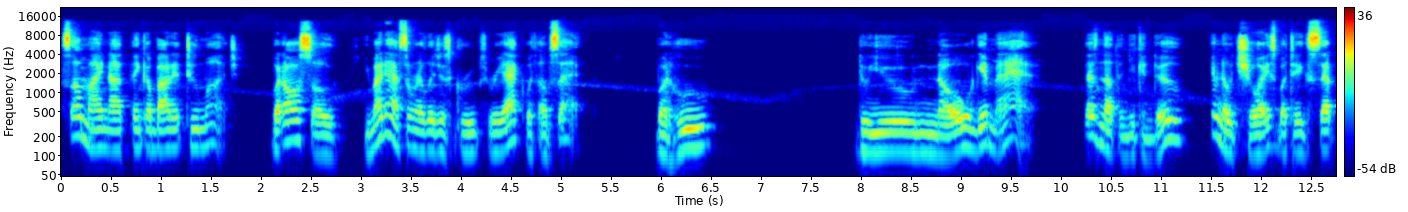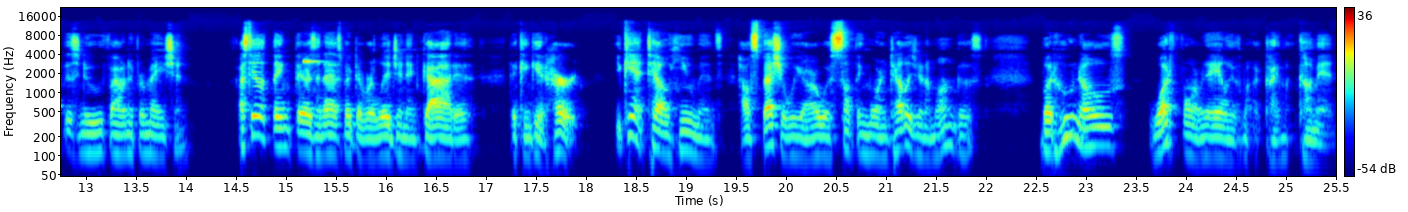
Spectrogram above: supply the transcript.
Some might not think about it too much, but also you might have some religious groups react with upset. But who do you know will get mad? There's nothing you can do. You have no choice but to accept this newfound information. I still think there's an aspect of religion and God that can get hurt. You can't tell humans how special we are with something more intelligent among us. But who knows what form the aliens might come in?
